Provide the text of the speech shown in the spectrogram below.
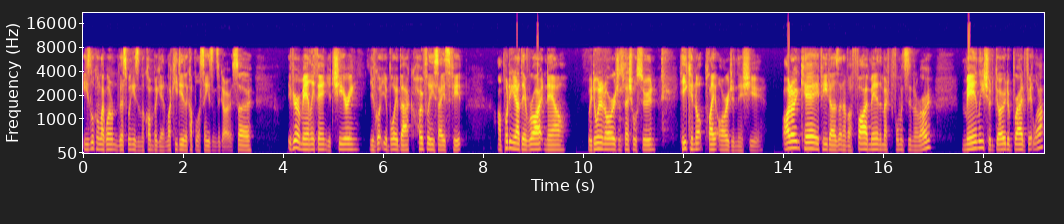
He's looking like one of the best wingers in the comp again, like he did a couple of seasons ago. So if you're a Manly fan, you're cheering. You've got your boy back. Hopefully he stays fit. I'm putting it out there right now. We're doing an Origin special soon. He cannot play Origin this year. I don't care if he does another five man of the match performances in a row. Manly should go to Brad Fittler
